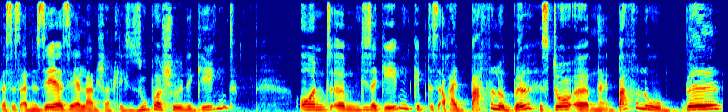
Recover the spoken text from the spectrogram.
das ist eine sehr, sehr landschaftlich super schöne Gegend. Und ähm, in dieser Gegend gibt es auch ein Buffalo Bill, Histor äh, nein, Buffalo Bill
